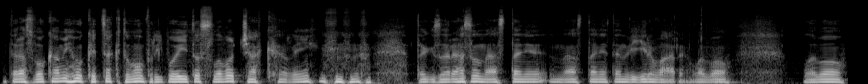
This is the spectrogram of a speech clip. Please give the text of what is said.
A teraz v okamihu, keď sa k tomu pripojí to slovo čakry, tak zrazu nastane, nastane ten výrvar, lebo, lebo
